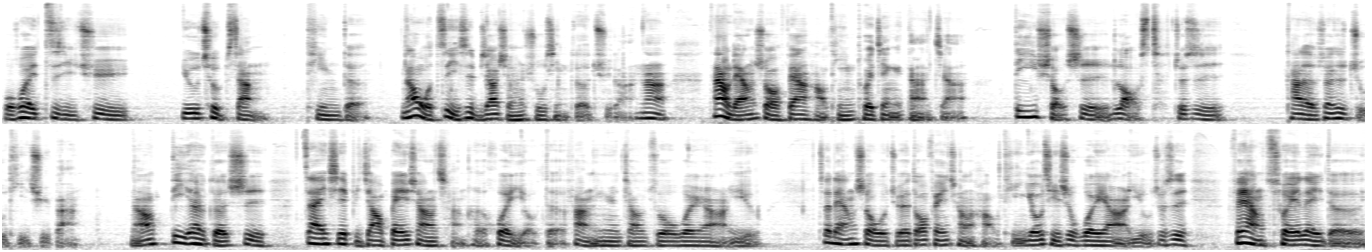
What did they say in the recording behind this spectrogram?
我会自己去 YouTube 上听的。然后我自己是比较喜欢抒情歌曲啦，那它有两首非常好听，推荐给大家。第一首是 Lost，就是它的算是主题曲吧。然后第二个是在一些比较悲伤的场合会有的放音乐，叫做 Where Are You。这两首我觉得都非常好听，尤其是 Where Are You，就是非常催泪的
